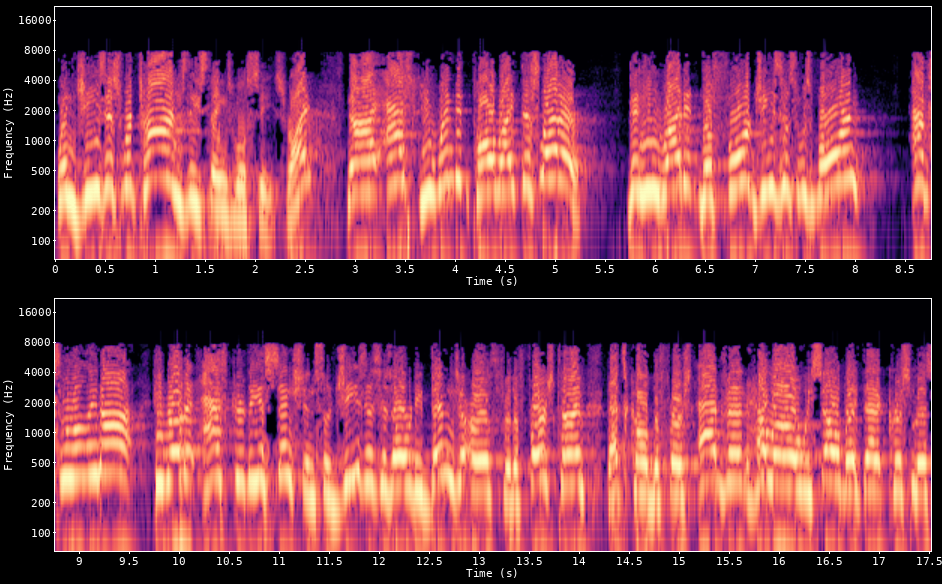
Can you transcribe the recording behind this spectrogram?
when Jesus returns, these things will cease. Right? Now, I asked you, when did Paul write this letter? Did he write it before Jesus was born? Absolutely not. He wrote it after the ascension. So Jesus has already been to earth for the first time. That's called the first advent. Hello. We celebrate that at Christmas.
